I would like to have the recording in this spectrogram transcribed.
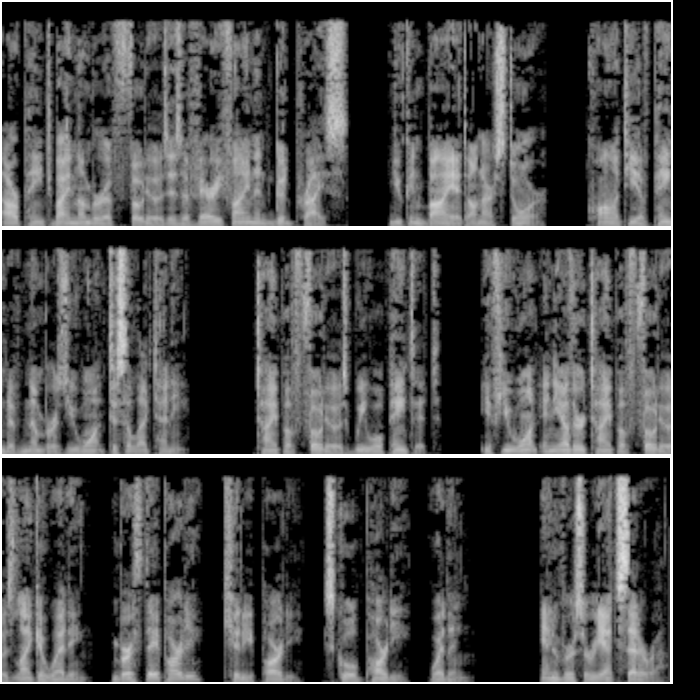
Our paint by number of photos is a very fine and good price. You can buy it on our store. Quality of paint of numbers you want to select any type of photos we will paint it. If you want any other type of photos like a wedding, birthday party, kitty party, school party, wedding, anniversary etc.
